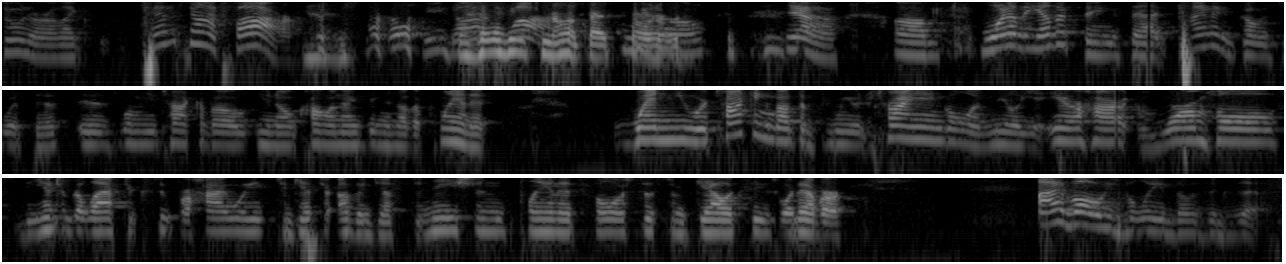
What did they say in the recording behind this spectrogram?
sooner. Like ten's not far. It's really not far. it's not that you know? Yeah. Um, one of the other things that kind of goes with this is when you talk about, you know, colonizing another planet. When you were talking about the Bermuda Triangle, and Amelia Earhart, and wormholes, the intergalactic superhighways to get to other destinations, planets, solar systems, galaxies, whatever, I've always believed those exist.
